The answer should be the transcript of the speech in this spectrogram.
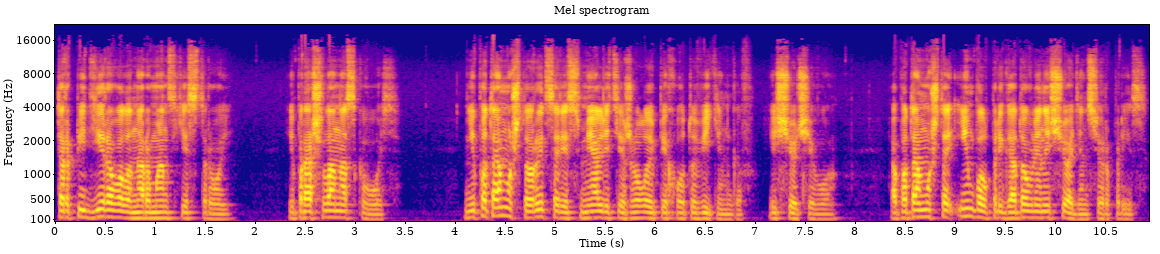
торпедировала нормандский строй и прошла насквозь. Не потому, что рыцари смяли тяжелую пехоту викингов, еще чего, а потому что им был приготовлен еще один сюрприз.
